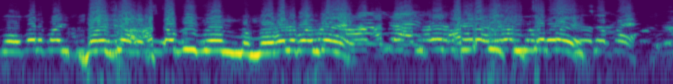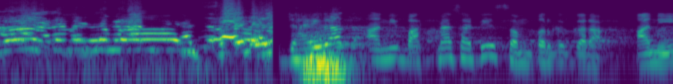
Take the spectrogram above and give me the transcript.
मोबाईल बंद आता बी मोबाईल बंद आहे. आता जाहिरात आणि बातम्यासाठी संपर्क करा आणि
